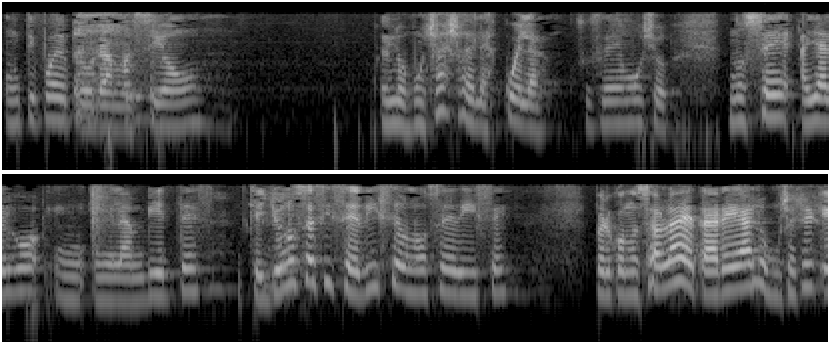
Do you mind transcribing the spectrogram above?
un tipo de programación en los muchachos de la escuela. Sucede mucho. No sé, hay algo en, el ambiente que yo no sé si se dice o no se dice, pero cuando se habla de tareas, los muchachos que...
